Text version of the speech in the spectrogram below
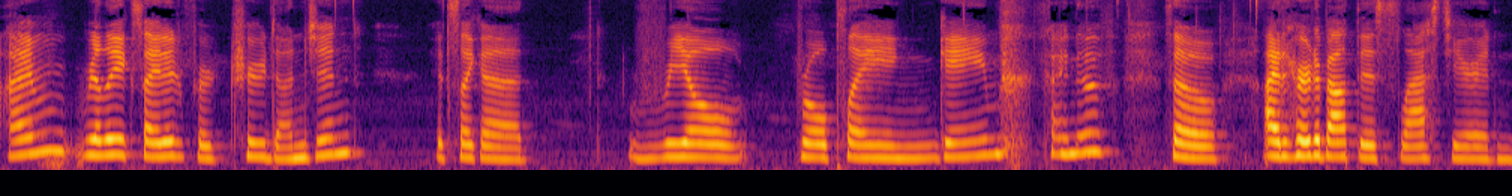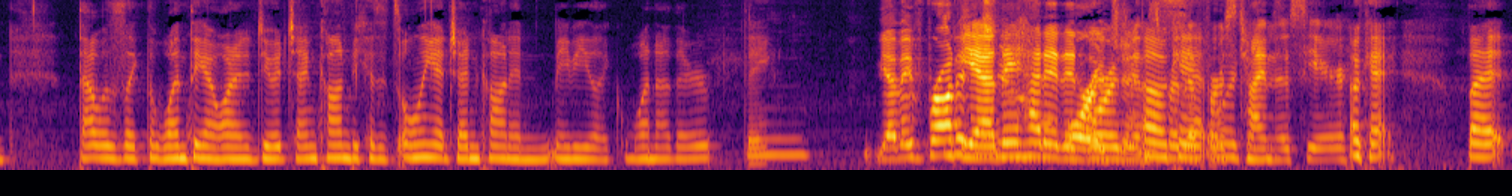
I'm really excited for True Dungeon. It's like a real role playing game, kind of. So I'd heard about this last year, and that was like the one thing I wanted to do at Gen Con because it's only at Gen Con and maybe like one other thing. Yeah, they've brought it. Yeah, to they had it at Origins. Origins, Okay, for the at first time this year. Okay, but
